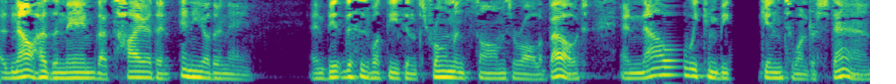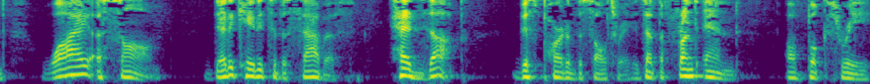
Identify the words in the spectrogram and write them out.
Uh, now has a name that's higher than any other name. And this is what these enthronement psalms are all about. And now we can begin to understand why a psalm dedicated to the Sabbath heads up this part of the Psaltery. It's at the front end of Book 3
